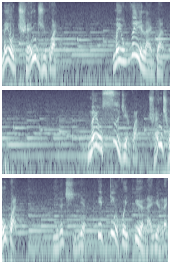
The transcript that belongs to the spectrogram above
没有全局观、没有未来观、没有世界观、全球观，你的企业一定会越来越累。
